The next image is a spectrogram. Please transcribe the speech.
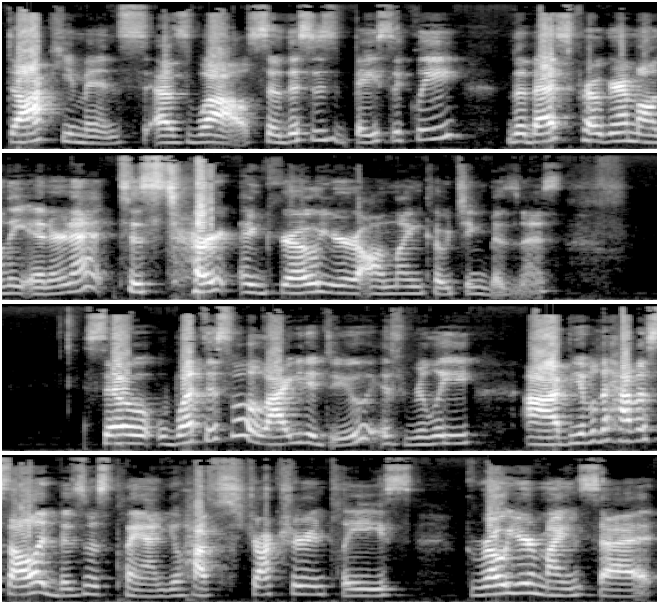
documents as well. So this is basically the best program on the internet to start and grow your online coaching business. So what this will allow you to do is really uh, be able to have a solid business plan. You'll have structure in place, grow your mindset,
